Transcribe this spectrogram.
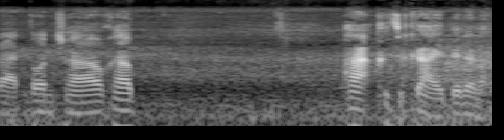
กาศตอนเช้าครับ พระขึ้นสกายไปแล้วล่ะ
